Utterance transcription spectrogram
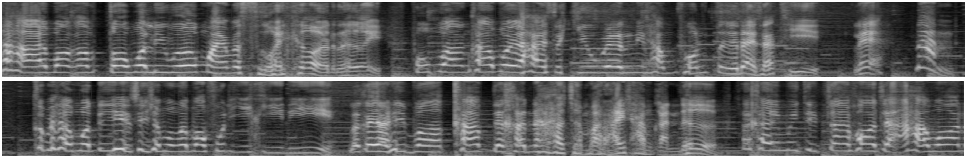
ถ้าหายบอกกับตรงว่ารีเวิร์กใหม่มาสวยเกินเลยผมหวังครับว่าจะให้สกิลเวนนี่ทำพ้นตื่นได้สักที และนั่นก็ไม่ทั้งหมดดีสี่ชั่วโมงแล้วบอกฟุต EP นี้ แล้วก็อย่างที่บอกครับเดี๋ยวข้างหน้าจะมาไลฟ์ทำกันเด้อ ถ้าใครมีจิตใจพอจะอาวอน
